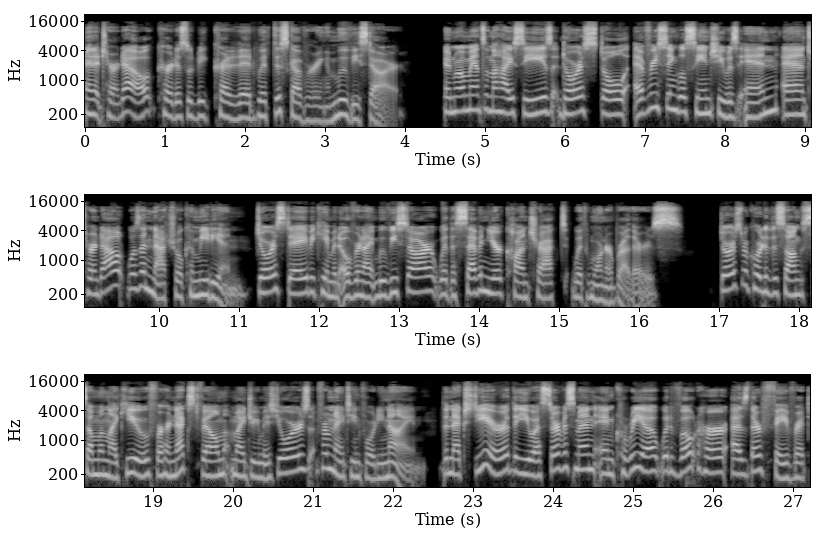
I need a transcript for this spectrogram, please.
And it turned out Curtiz would be credited with discovering a movie star. In Romance on the High Seas, Doris stole every single scene she was in and turned out was a natural comedian. Doris Day became an overnight movie star with a seven year contract with Warner Brothers. Doris recorded the song Someone Like You for her next film, My Dream Is Yours, from 1949. The next year, the U.S. servicemen in Korea would vote her as their favorite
